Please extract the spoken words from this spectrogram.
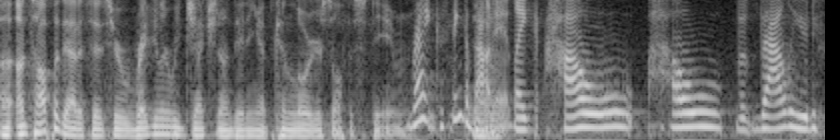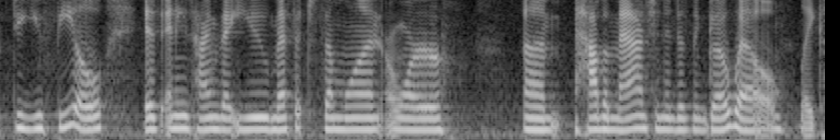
Uh, on top of that, it says your regular rejection on dating apps can lower your self esteem. right. Because think about Yeah. it, like how how valued do you feel if any time that you message someone or um, have a match and it doesn't go well? Like,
